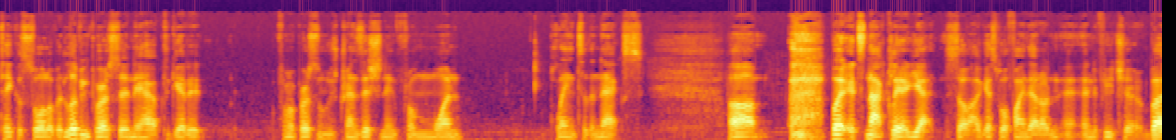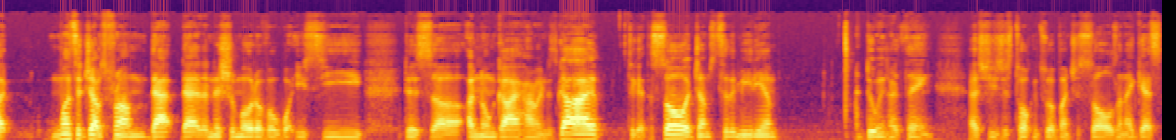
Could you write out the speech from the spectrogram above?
take a soul of a living person, they have to get it from a person who's transitioning from one plane to the next. Um, but it's not clear yet, so I guess we'll find out in, in, the future. But once it jumps from that that initial motive of what you see this uh, unknown guy hiring this guy to get the soul, it jumps to the medium doing her thing as she's just talking to a bunch of souls. And I guess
